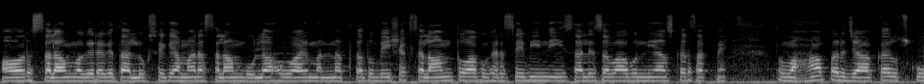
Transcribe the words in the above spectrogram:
اور سلام وغیرہ کے تعلق سے کہ ہمارا سلام بولا ہوا ہے منت کا، تو بے شک سلام تو آپ گھر سے بھی نہیں سال ثواب و نیاز کر سکتے ہیں۔ تو وہاں پر جا کر اس کو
